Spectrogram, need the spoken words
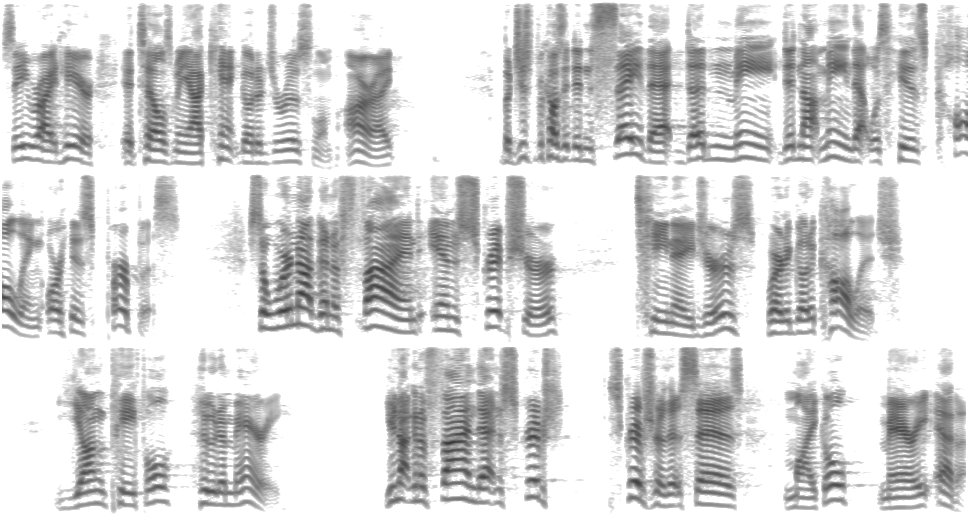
See, right here, it tells me I can't go to Jerusalem. All right. But just because it didn't say that doesn't mean, did not mean that was his calling or his purpose. So we're not going to find in Scripture teenagers where to go to college, young people who to marry. You're not going to find that in scripture, scripture that says, Michael, marry Etta.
